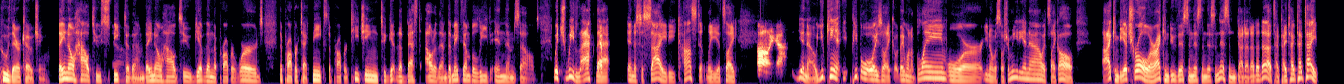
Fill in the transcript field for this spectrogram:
Who they're coaching. They know how to speak yeah. to them. They know how to give them the proper words, the proper techniques, the proper teaching to get the best out of them, to make them believe in themselves, which we lack that yep. in a society constantly. It's like, oh, yeah. You know, you can't, people always like, they want to blame, or, you know, with social media now, it's like, oh, I can be a troll or I can do this and this and this and this and da da da da da type type type type type.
